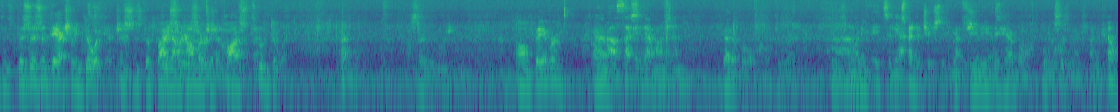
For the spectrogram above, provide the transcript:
this- this isn't to actually do it yet, just is to find out how much it and- costs to do it. I'll serve the motion. All in favor? I'll um, second that motion. Got a roll call too, right? There's Uh, money. It's an Yeah. expenditure, so you Yeah, probably so you should, need to yes. have, uh, roll This isn't an expenditure. No,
